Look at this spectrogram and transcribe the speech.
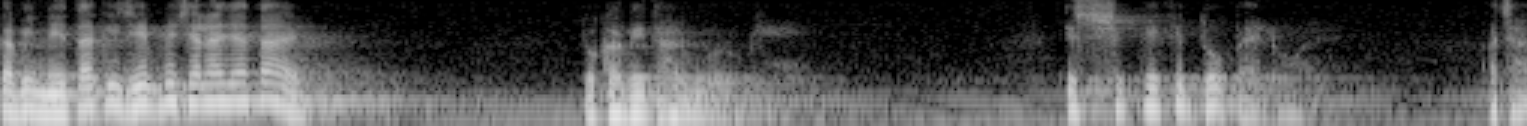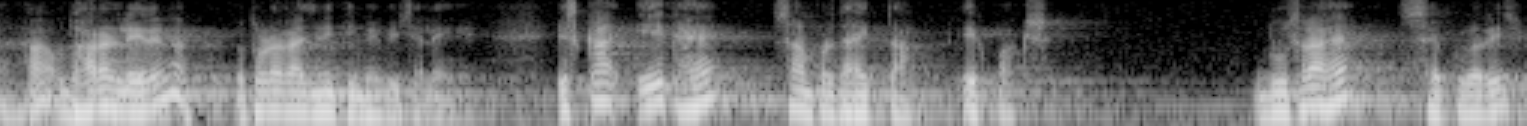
कभी नेता की जेब में चला जाता है तो कभी धर्मगुरु की। इस सिक्के के दो पहलू अच्छा हाँ उदाहरण ले रहे ना तो थोड़ा राजनीति में भी चलेंगे। इसका एक है सांप्रदायिकता, एक पक्ष। दूसरा है सेकुलरिज्म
